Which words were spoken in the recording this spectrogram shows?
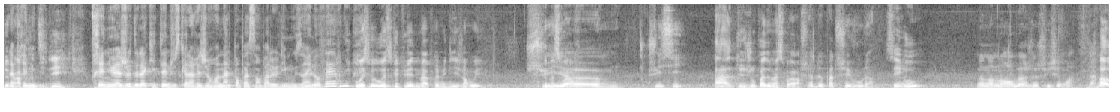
Demain L'après-midi. après-midi. Très nuageux de l'Aquitaine jusqu'à la région Rhône-Alpes en passant par le Limousin et l'Auvergne. Où est-ce que, où est-ce que tu es demain après-midi, Jean-Louis Je suis, Demain soir. euh, je suis ici. Ah, tu ne joues pas demain soir Je suis à deux pas de chez vous là. Si, où Non, non, non, bah, je suis chez moi. Ah,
